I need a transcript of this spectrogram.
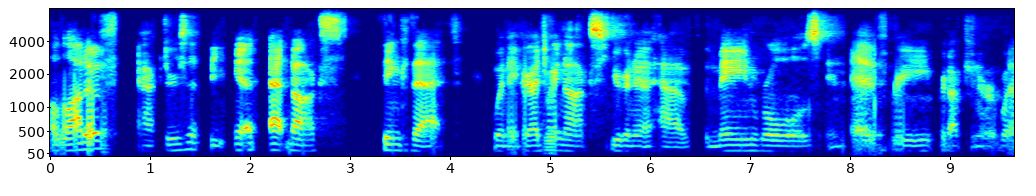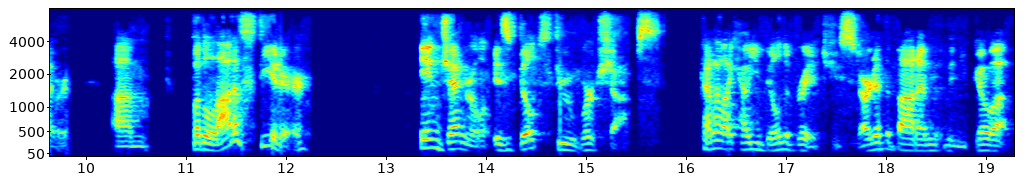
a lot of actors at, the, at, at Knox think that when they graduate Knox, you're going to have the main roles in every production or whatever. Um, but a lot of theater in general is built through workshops, kind of like how you build a bridge. You start at the bottom and then you go up.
